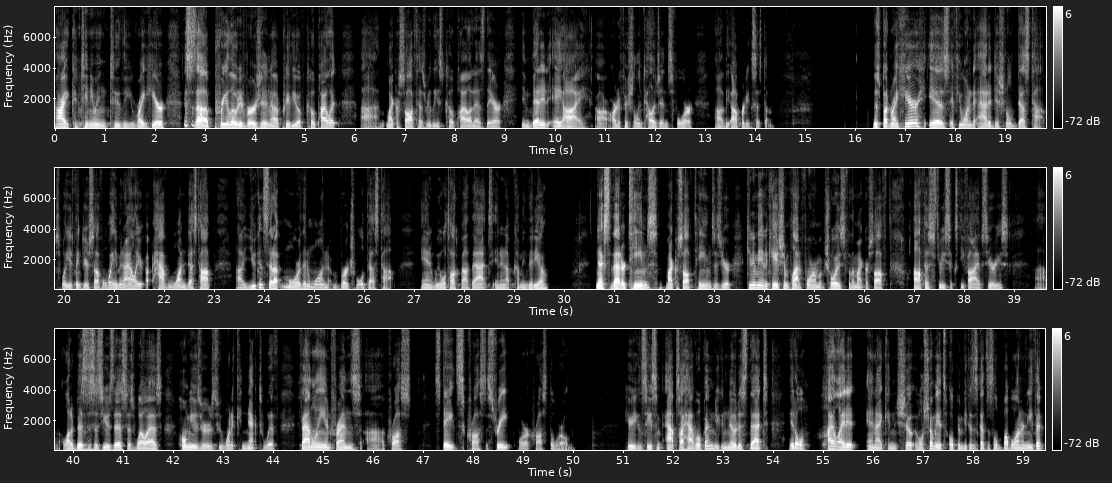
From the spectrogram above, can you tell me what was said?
All right, continuing to the right here. This is a preloaded version, a preview of Copilot. Uh, Microsoft has released Copilot as their embedded AI, uh, artificial intelligence for uh, the operating system. This button right here is if you wanted to add additional desktops. Well, you think to yourself, well, wait a minute, I only uh, have one desktop. Uh, you can set up more than one virtual desktop. And we will talk about that in an upcoming video. Next to that are Teams. Microsoft Teams is your communication platform of choice for the Microsoft Office 365 series. Um, a lot of businesses use this as well as home users who want to connect with family and friends uh, across states, across the street, or across the world. Here you can see some apps I have open. You can notice that it'll highlight it and I can show it will show me it's open because it's got this little bubble underneath it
